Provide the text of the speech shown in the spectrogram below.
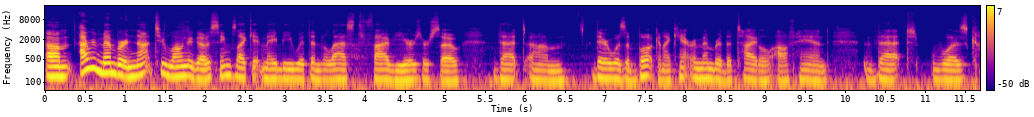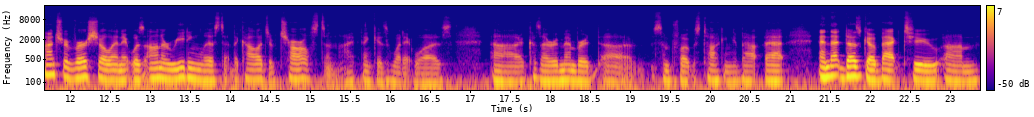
Um, I remember not too long ago. Seems like it may be within the last five years or so that um, there was a book, and I can't remember the title offhand, that was controversial, and it was on a reading list at the College of Charleston, I think is what it was. Because uh, I remembered uh, some folks talking about that, and that does go back to, um,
